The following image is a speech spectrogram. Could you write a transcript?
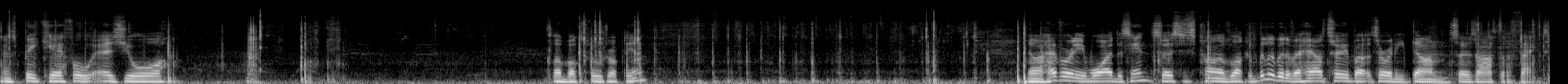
And just be careful as your glove box will drop down. Now I have already wired this in, so this is kind of like a little bit of a how-to, but it's already done, so it's after the fact.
